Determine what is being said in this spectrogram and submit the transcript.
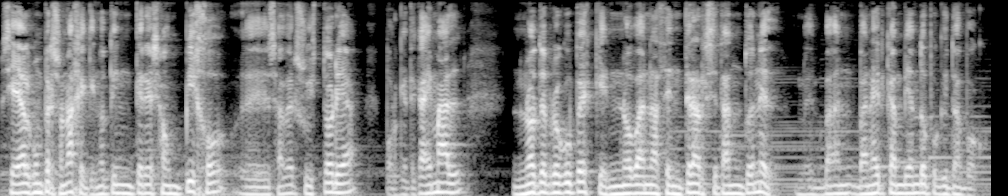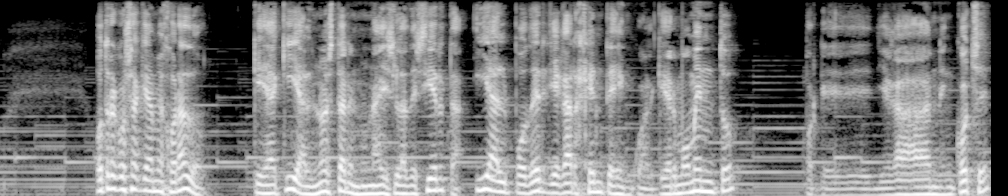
Si hay algún personaje que no te interesa un pijo eh, saber su historia, porque te cae mal, no te preocupes que no van a centrarse tanto en él, van, van a ir cambiando poquito a poco. Otra cosa que ha mejorado, que aquí al no estar en una isla desierta y al poder llegar gente en cualquier momento, porque llegan en coche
